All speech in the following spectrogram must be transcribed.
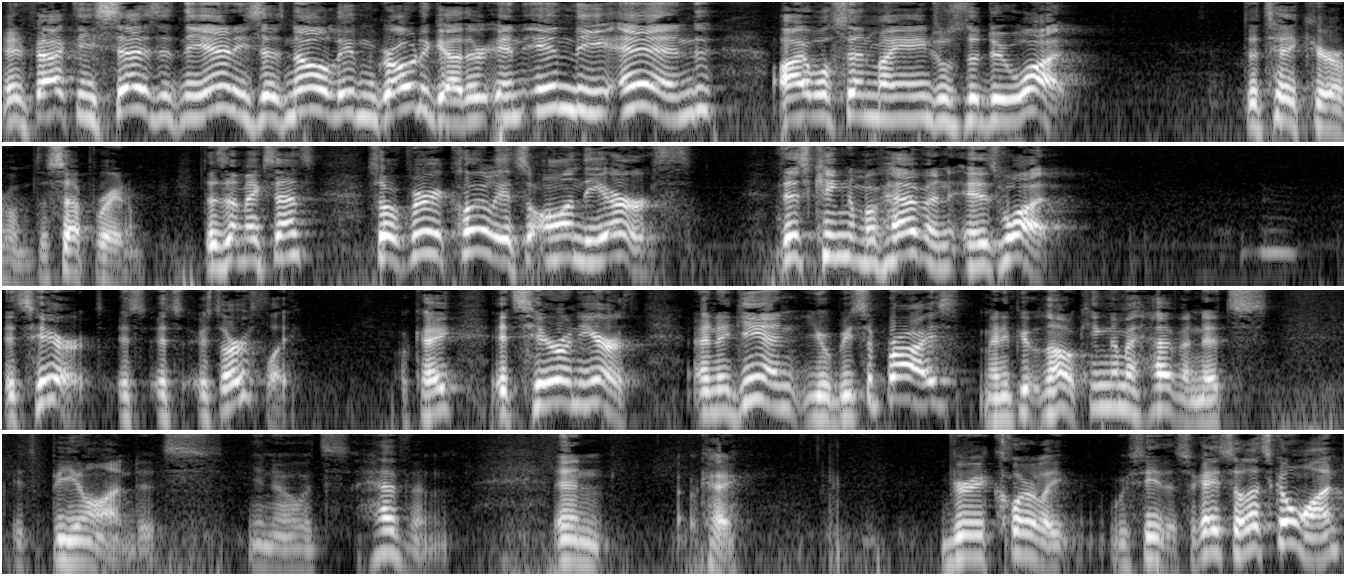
In fact, he says in the end, he says, No, leave them grow together. And in the end, I will send my angels to do what? To take care of them, to separate them. Does that make sense? So, very clearly, it's on the earth. This kingdom of heaven is what? It's here. It's, it's, it's earthly. Okay? It's here on the earth. And again, you'll be surprised. Many people, no, kingdom of heaven, it's, it's beyond. It's, you know, it's heaven. And, okay, very clearly we see this. Okay, so let's go on.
